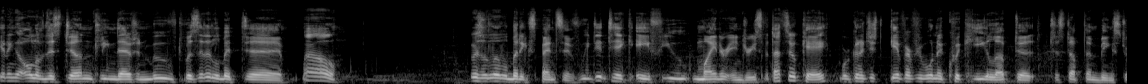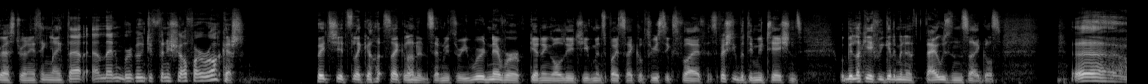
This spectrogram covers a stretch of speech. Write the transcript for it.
Getting all of this done, cleaned out, and moved was a little bit, uh, well, it was a little bit expensive. We did take a few minor injuries, but that's okay. We're going to just give everyone a quick heal up to, to stop them being stressed or anything like that, and then we're going to finish off our rocket. Which it's like a cycle 173. We're never getting all the achievements by cycle 365, especially with the mutations. We'll be lucky if we get them in a thousand cycles. Uh,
